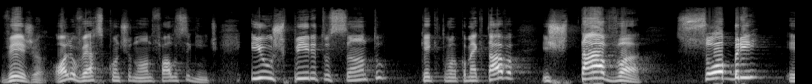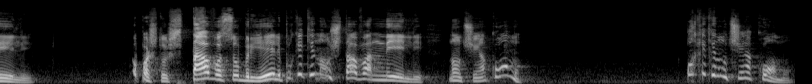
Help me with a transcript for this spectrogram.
Veja, olha o verso continuando, fala o seguinte: E o Espírito Santo, que, como é que estava? Estava sobre ele. O pastor estava sobre ele, por que, que não estava nele? Não tinha como. Por que, que não tinha como?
